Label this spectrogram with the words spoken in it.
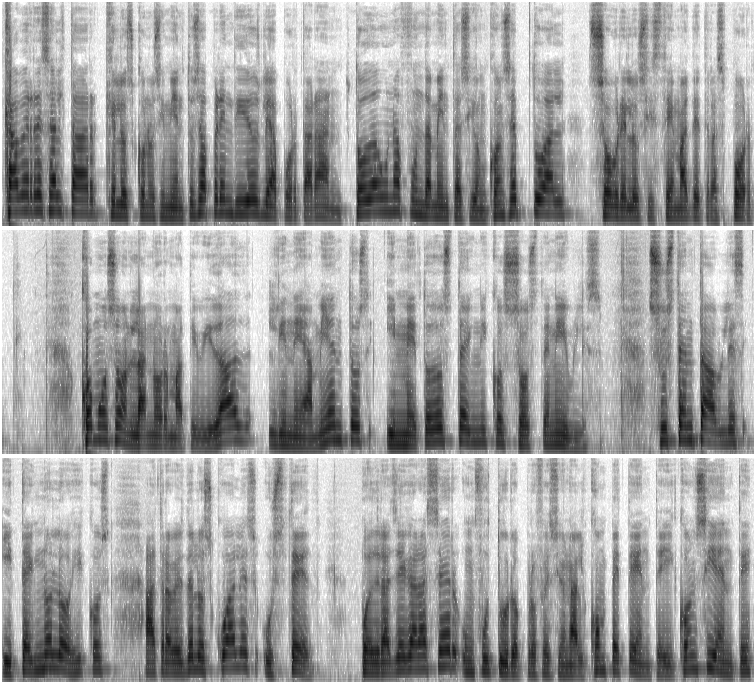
Cabe resaltar que los conocimientos aprendidos le aportarán toda una fundamentación conceptual sobre los sistemas de transporte, como son la normatividad, lineamientos y métodos técnicos sostenibles, sustentables y tecnológicos a través de los cuales usted podrá llegar a ser un futuro profesional competente y consciente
